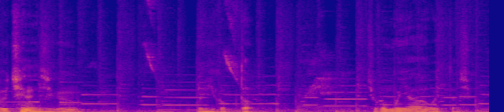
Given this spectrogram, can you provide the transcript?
도대체는 지금 어이가 없다. 저거 뭐야 하고 있다 지금.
